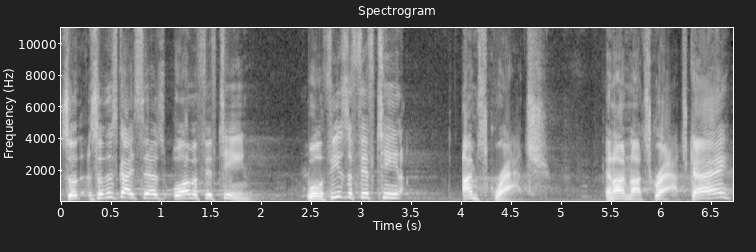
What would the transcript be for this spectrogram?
so, so this guy says, Well, I'm a 15. Well, if he's a 15, I'm scratch. And I'm not scratch, okay?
